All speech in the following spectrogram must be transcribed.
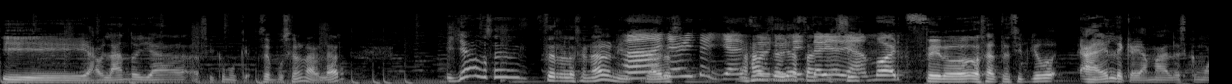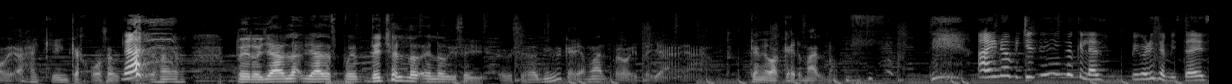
Y hablando ya, así como que se pusieron a hablar. Y ya, o sea, se relacionaron y... la Ay, verdad y es- ahorita ya Ajá, son o sea, ya una están- historia sí. de amor. Pero, o sea, al principio a él le caía mal, es como de, ay, qué encajosa. Pero ya habla, ya después, de hecho él lo, él lo dice, dice, a mí me caía mal, pero ahorita ya, ya, que me va a caer mal, ¿no? Ay, no, yo estoy diciendo que las mejores amistades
